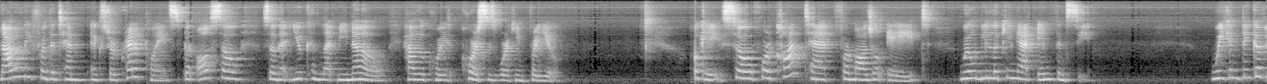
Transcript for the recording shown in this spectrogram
not only for the 10 extra credit points, but also so that you can let me know how the course is working for you. Okay, so for content for Module 8, we'll be looking at infancy. We can think of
